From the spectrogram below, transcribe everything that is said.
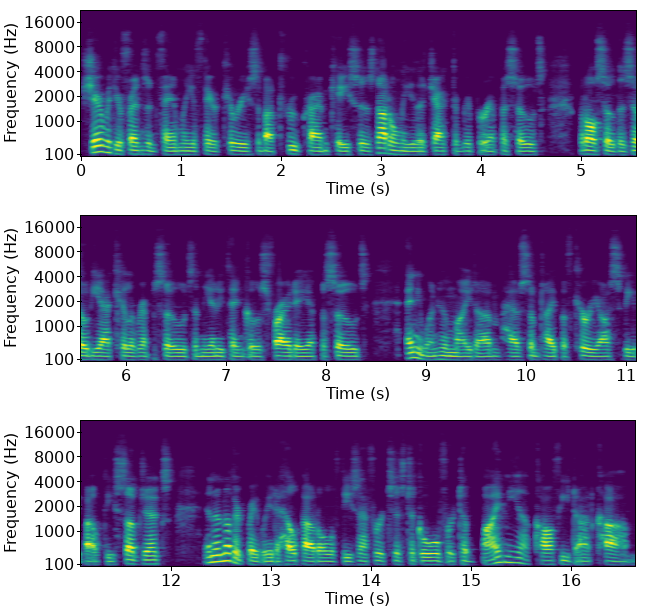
share with your friends and family if they're curious about true crime cases, not only the Jack the Ripper episodes, but also the Zodiac Killer episodes and the Anything Goes Friday episodes. Anyone who might um, have some type of curiosity about these subjects. And another great way to help out all of these efforts is to go over to buymeacoffee.com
